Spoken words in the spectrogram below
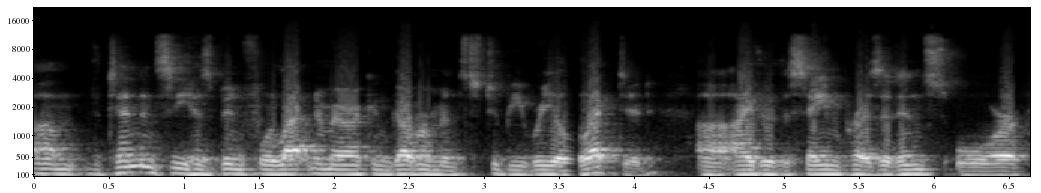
um, the tendency has been for Latin American governments to be reelected, uh, either the same presidents or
